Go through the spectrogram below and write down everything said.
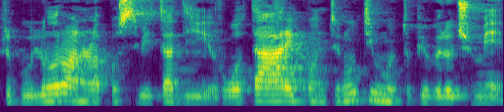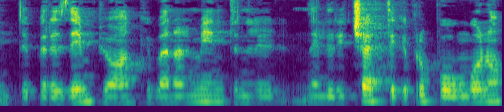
Per cui loro hanno la possibilità di ruotare i contenuti molto più velocemente, per esempio anche banalmente nelle, nelle ricette che propongono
